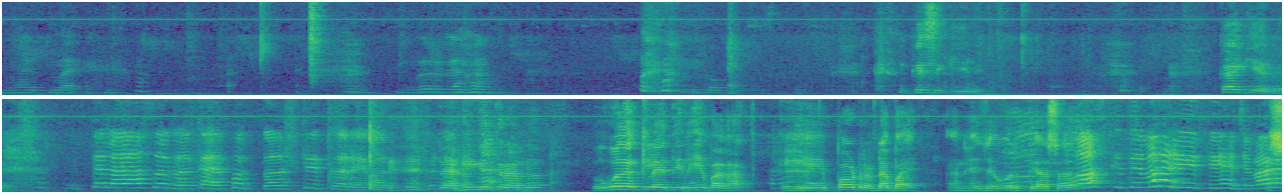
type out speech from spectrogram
माहीत नाही. दुर्गा. कशी केली? काय केलं? त्याला सगळं काय फक्त स्टिकर आहे वरती. तर मित्रांनो ओळखलंय तिने. हे बघा हे पावडर डबा आहे आणि ह्याच्यावरती असा वास किती भारी येते ह्याची बघा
